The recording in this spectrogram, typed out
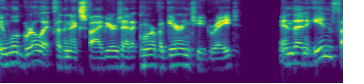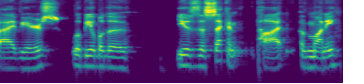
and we'll grow it for the next five years at more of a guaranteed rate. And then in five years, we'll be able to use the second pot of money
